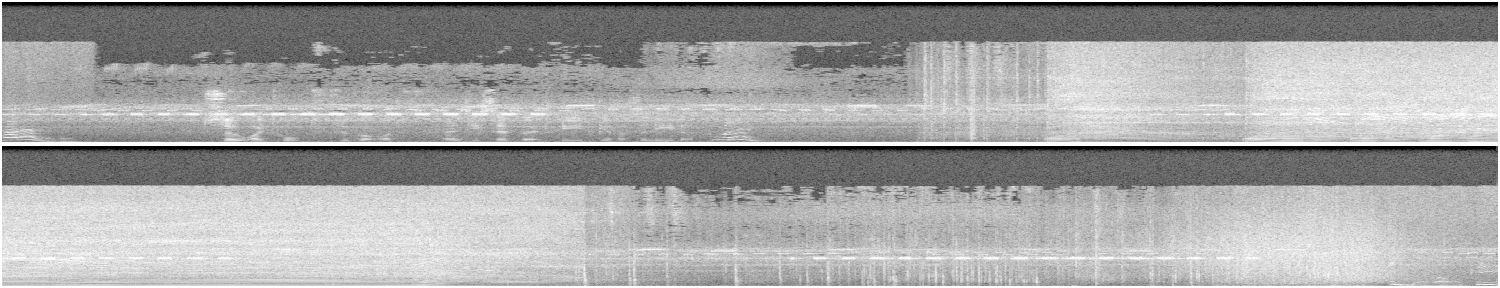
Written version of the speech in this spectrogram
Hey, So I talked to God, and he said that he'd give us a leader. great. Is that all, King?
